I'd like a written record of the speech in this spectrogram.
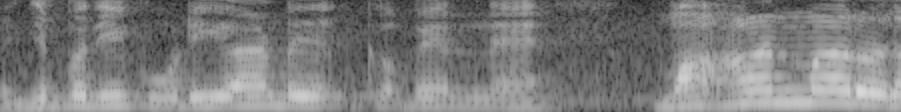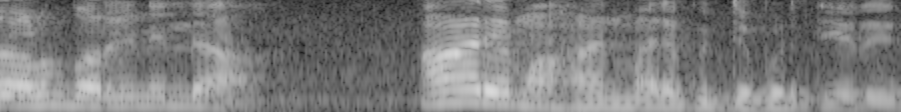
വെജിപ്പതി കൂടിയാണ്ട് പിന്നെ മഹാന്മാരൊരാളും പറയണില്ല. ആരെ മഹാന്മാരെ കുറ്റപ്പെടുത്തിയത്?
